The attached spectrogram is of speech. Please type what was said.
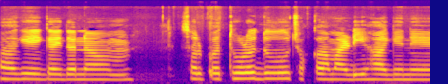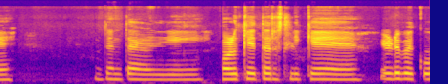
ಹಾಗೆ ಈಗ ಇದನ್ನು ಸ್ವಲ್ಪ ತೊಳೆದು ಚೊಕ್ಕ ಮಾಡಿ ಹಾಗೆಯೇ ಇದಂತ ಹೇಳಿ ಮೊಳಕೆ ತರಿಸ್ಲಿಕ್ಕೆ ಇಡಬೇಕು.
